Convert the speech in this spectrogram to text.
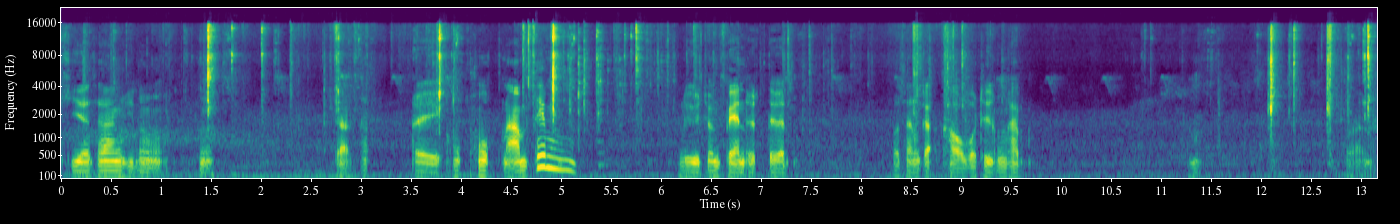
เคลียร์ทางพี่น้องอ จากไอ้หกหกน้ำเต็มหรือจนแปลนเอิดเติดเพราะสันกะเขาพอถึงครับอืมว่านะ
